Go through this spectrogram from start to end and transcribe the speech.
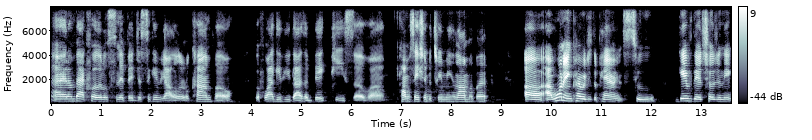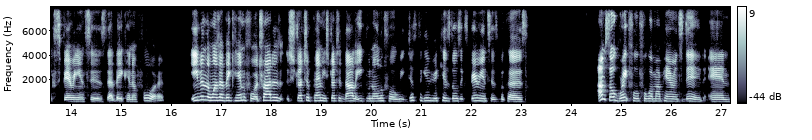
all right, I'm back for a little snippet just to give y'all a little convo before I give you guys a big piece of uh, conversation between me and Llama. But uh, I want to encourage the parents to give their children the experiences that they can afford. Even the ones that they can afford, try to stretch a penny, stretch a dollar, eat granola for a week just to give your kids those experiences because I'm so grateful for what my parents did. And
